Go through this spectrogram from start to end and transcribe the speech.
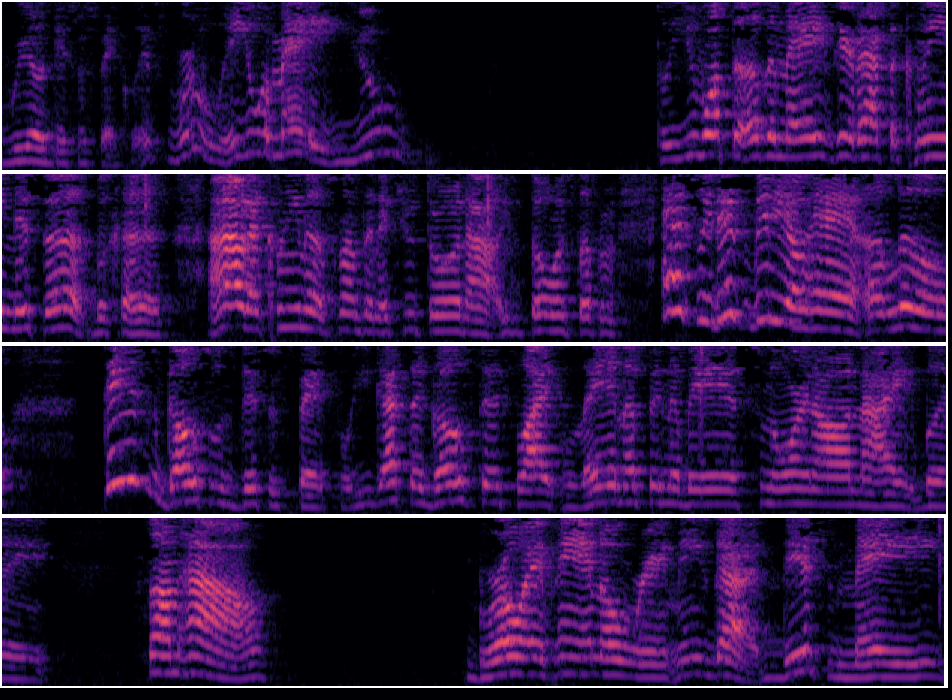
real disrespectful. It's rude. And you a maid. You so you want the other maids here to have to clean this up because I know to clean up something that you throwing out. You throwing stuff in. Actually, this video had a little. This ghost was disrespectful. You got the ghost that's like laying up in the bed snoring all night, but somehow bro ain't paying no rent. Then you got this maid.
